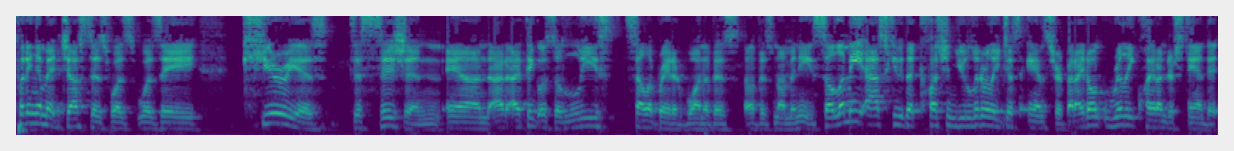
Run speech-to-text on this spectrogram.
putting him at justice was was a curious decision, and I, I, think it was the least celebrated one of his of his nominees. So let me ask you the question you literally just answered, but I don't really quite understand it.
